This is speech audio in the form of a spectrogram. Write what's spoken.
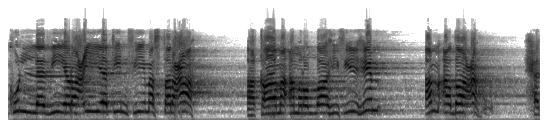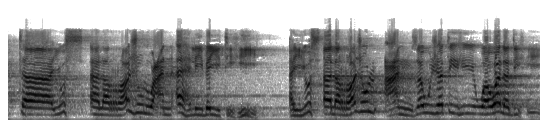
كل ذي رعية فيما استرعاه. أقام أمر الله فيهم أم أضاعه؟ حتى يسأل الرجل عن أهل بيته أي يسأل الرجل عن زوجته وولده.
